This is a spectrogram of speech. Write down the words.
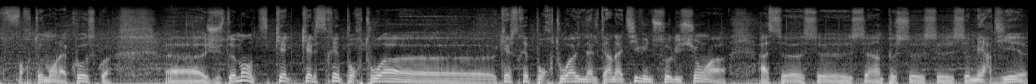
fortement la cause, quoi. Euh, justement, quel, quel serait pour toi, euh, quelle serait pour toi une alternative, une solution à, à ce, un peu ce, merdier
